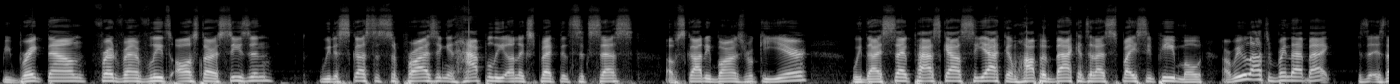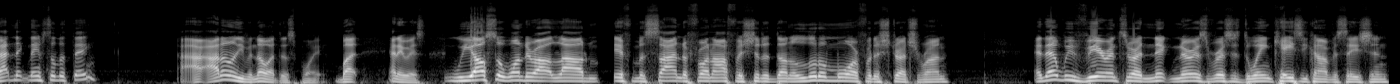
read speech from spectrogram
We break down Fred VanVleet's All Star season. We discuss the surprising and happily unexpected success of Scottie Barnes' rookie year. We dissect Pascal Siakam hopping back into that spicy P mode. Are we allowed to bring that back? Is, is that nickname still a thing? I, I don't even know at this point. But, anyways, we also wonder out loud if Masai in the front office should have done a little more for the stretch run. And then we veer into a Nick Nurse versus Dwane Casey conversation.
